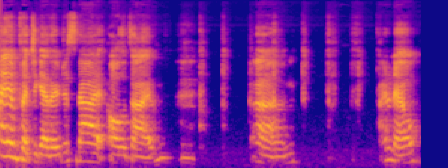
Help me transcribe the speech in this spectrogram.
I am put together, just not all the time. Um, I don't know.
